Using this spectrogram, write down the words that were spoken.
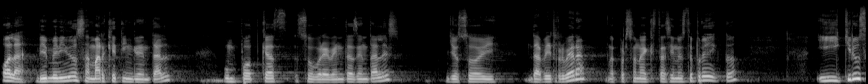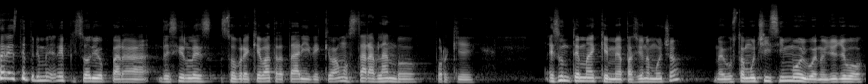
Hola, bienvenidos a Marketing Dental, un podcast sobre ventas dentales. Yo soy David Rivera, la persona que está haciendo este proyecto, y quiero usar este primer episodio para decirles sobre qué va a tratar y de qué vamos a estar hablando, porque es un tema que me apasiona mucho, me gusta muchísimo y bueno, yo llevo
